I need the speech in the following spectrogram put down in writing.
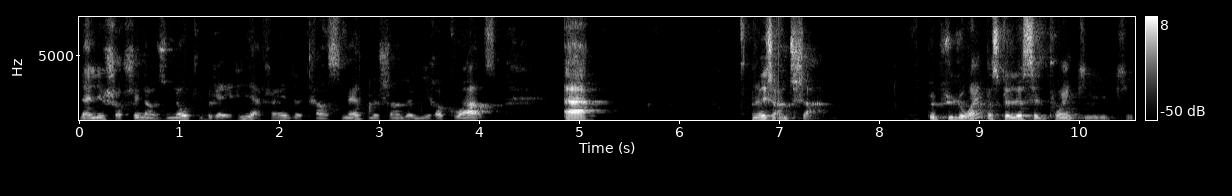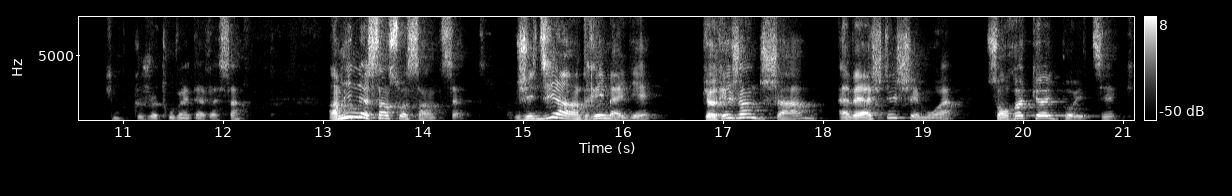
d'aller chercher dans une autre librairie afin de transmettre le chant de l'Iroquoise à les gens du peu plus loin, parce que là, c'est le point que je trouve intéressant. En 1967, j'ai dit à André Maillet que Régent Ducharme avait acheté chez moi son recueil poétique,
